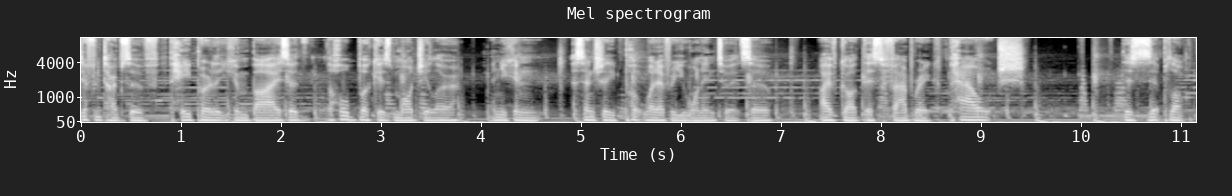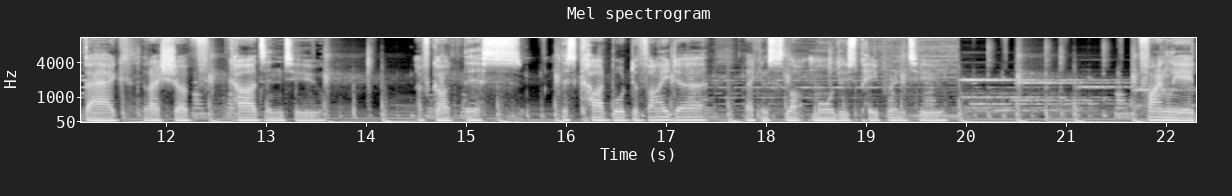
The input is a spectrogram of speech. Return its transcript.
different types of paper that you can buy. So the whole book is modular and you can essentially put whatever you want into it. So I've got this fabric pouch, this Ziploc bag that I shove cards into, I've got this this cardboard divider that I can slot more loose paper into. Finally, a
